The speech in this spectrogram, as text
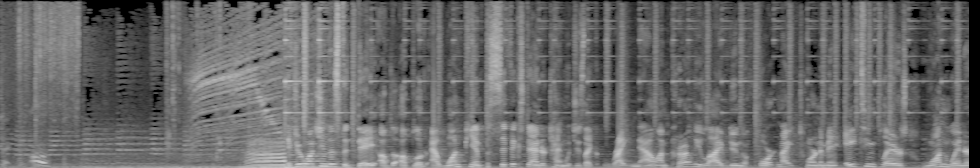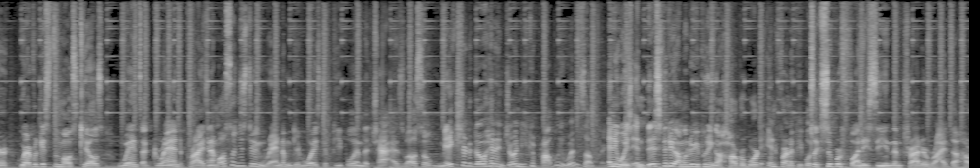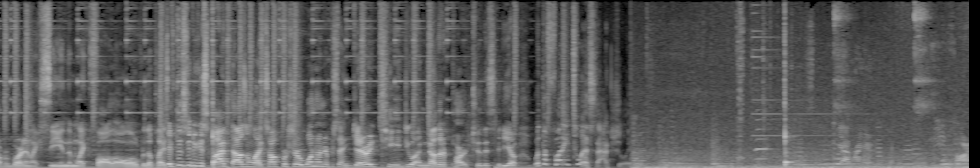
sick. Oh. If you're watching this the day of the upload at 1 p.m. Pacific Standard Time, which is like right now, I'm currently live doing a Fortnite tournament, 18 players, one winner. Whoever gets the most kills wins a grand prize. And I'm also just doing random giveaways to people in the chat as well. So make sure to go ahead and join. You can probably win something. Anyways, in this video, I'm gonna be putting a hoverboard in front of people. It's like super funny seeing them try to ride the hoverboard and like seeing them like fall all over the place. If this video gets 5,000 likes, I'll for sure 100% guarantee do another part to this video with a funny twist actually. Yeah, right here. Car?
